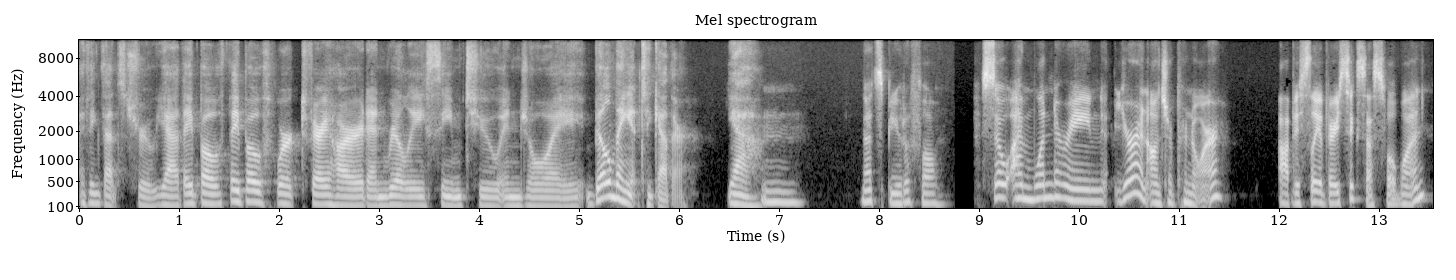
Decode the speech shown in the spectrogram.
I think that's true. Yeah, they both they both worked very hard and really seemed to enjoy building it together. Yeah. Mm, that's beautiful. So I'm wondering, you're an entrepreneur, obviously a very successful one.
